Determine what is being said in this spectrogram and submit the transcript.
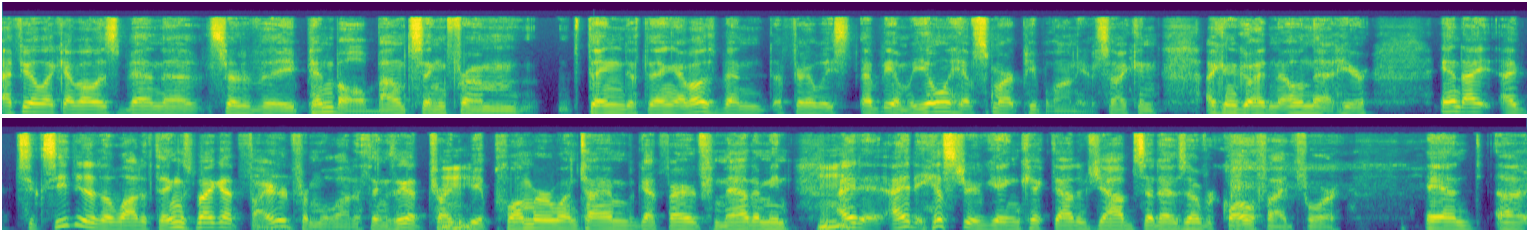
I, I feel like I've always been a, sort of a pinball bouncing from thing to thing. I've always been a fairly, you know, you only have smart people on here, so I can I can go ahead and own that here and I, I succeeded at a lot of things, but I got fired mm. from a lot of things. I got tried mm. to be a plumber one time, got fired from that. I mean, mm. I had a, I had a history of getting kicked out of jobs that I was overqualified for, and uh,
